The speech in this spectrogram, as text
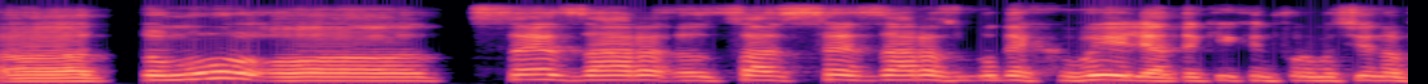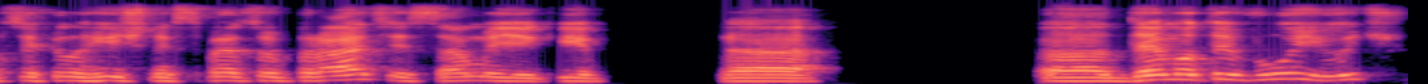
Е, тому це зараз це, це зараз буде хвиля таких інформаційно-психологічних спецоперацій, саме які е, е, демотивують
